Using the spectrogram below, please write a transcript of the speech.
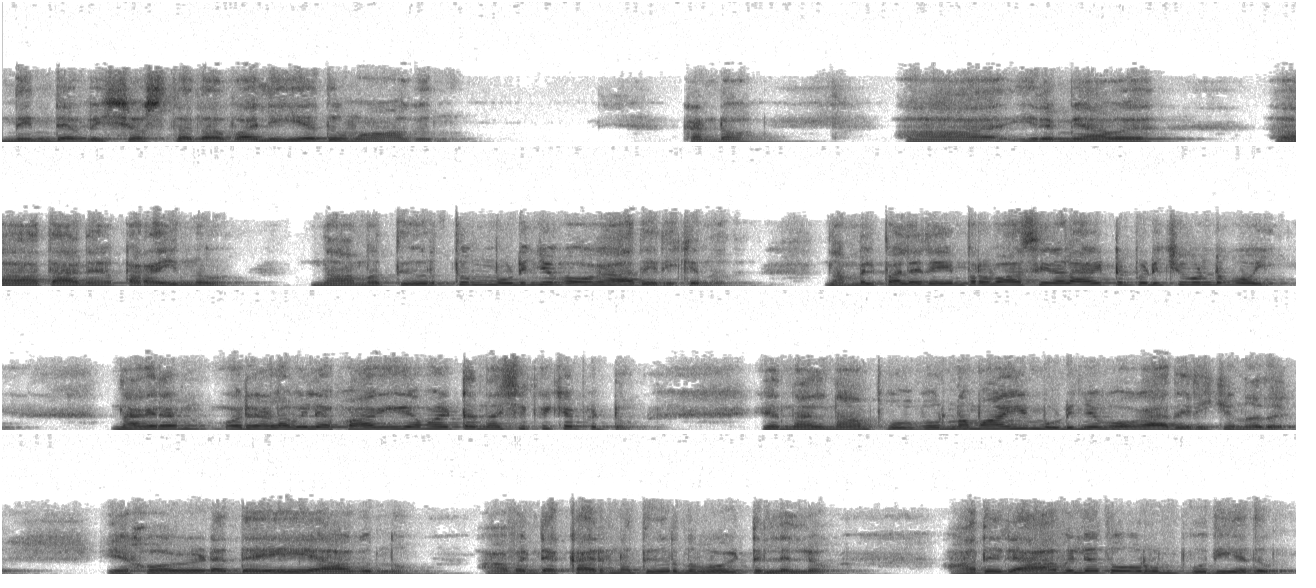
നിന്റെ വിശ്വസ്തത വലിയതുമാകുന്നു. കണ്ടോ? ഇരമ്യാവ് താന് പറയുന്നു നാം തീർത്തും മുടിഞ്ഞു പോകാതിരിക്കുന്നത്. നമ്മിൽ പലരെയും പ്രവാസികളായിട്ട് പിടിച്ചുകൊണ്ടുപോയി. നഗരം ഒരളവിലെ ഭാഗികമായിട്ട് നശിപ്പിക്കപ്പെട്ടു. എന്നാൽ നാം പൂർണമായും മുടിഞ്ഞു പോകാതിരിക്കുന്നത് യഹോവയുടെ ദയയാകുന്നു. അവന്റെ കരുണ തീർന്നു പോയിട്ടില്ലല്ലോ. അത് രാവിലെ തോറും പുതിയതും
